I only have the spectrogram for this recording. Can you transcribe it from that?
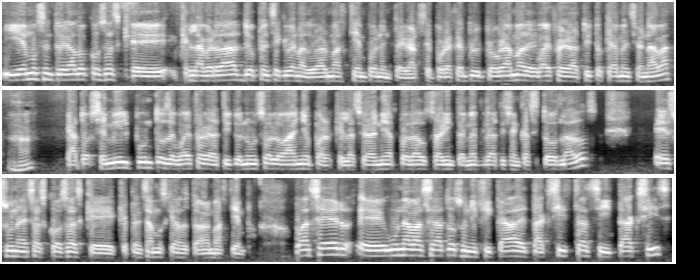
y hemos entregado cosas que, que la verdad yo pensé que iban a durar más tiempo en entregarse. Por ejemplo, el programa de Wi-Fi gratuito que ya mencionaba. Ajá. 14 mil puntos de Wi-Fi gratuito en un solo año para que la ciudadanía pueda usar Internet gratis en casi todos lados es una de esas cosas que, que pensamos que vamos a tomar más tiempo. O hacer eh, una base de datos unificada de taxistas y taxis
